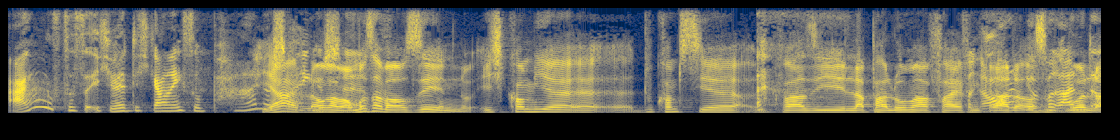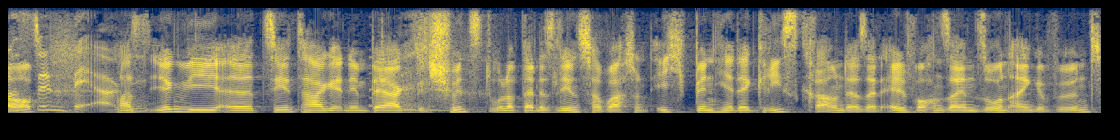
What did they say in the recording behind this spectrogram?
Angst, dass ich werde dich gar nicht so panisch ja, Laura, man muss aber auch sehen, ich komme hier, äh, du kommst hier quasi La Paloma pfeifend Braun gerade aus dem Urlaub. aus den Bergen. Hast irgendwie äh, zehn Tage in den Bergen den schönsten Urlaub deines Lebens verbracht und ich bin hier der Grieskram, der seit elf Wochen seinen Sohn eingewöhnt,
